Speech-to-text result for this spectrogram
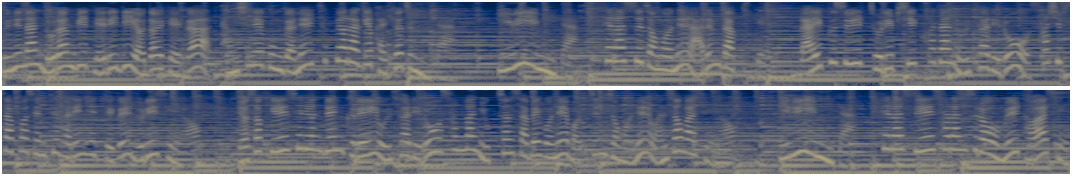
은은한 노란빛 LED 8개가 당신의 공간을 특별하게 밝혀줍니다. 2위입니다. 테라스 정원을 아름답게 라이프 스윗 조립식 화단 울타리로 44% 할인 혜택을 누리세요. 6개의 세련된 그레이 울타리로 36,400원의 멋진 정원을 완성하세요. 1위입니다. 테라스에 사랑스러움을 더하세요.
